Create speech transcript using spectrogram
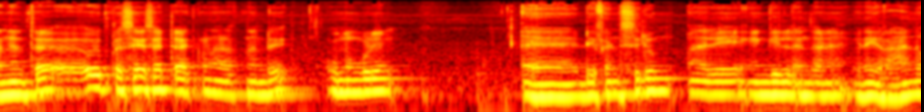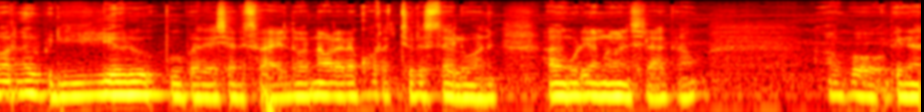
അങ്ങനത്തെ ഒരു പ്രിസൈസ് അറ്റാക്ക് നടത്തുന്നുണ്ട്. ഒന്നും കൂടി ഡിഫൻസിലും അല്ലെങ്കിൽ എന്താണ് പിന്നെ ഇറാൻ എന്ന് പറഞ്ഞ ഒരു വലിയൊരു ഭൂപ്രദേശമാണ്. ഇസ്രായേൽ എന്ന് പറഞ്ഞാൽ വളരെ കുറച്ചൊരു സ്ഥലമാണ്. അതും കൂടി നമ്മൾ മനസ്സിലാക്കണം. അപ്പോൾ പിന്നെ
